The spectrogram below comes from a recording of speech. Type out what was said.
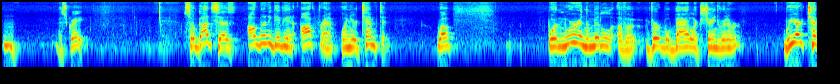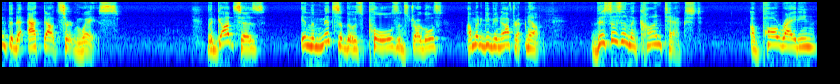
Hmm, that's great. So God says, I'm going to give you an off ramp when you're tempted. Well, when we're in the middle of a verbal battle exchange, whatever, we are tempted to act out certain ways. But God says, in the midst of those pulls and struggles, I'm going to give you an off ramp. Now, this is in the context of Paul writing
